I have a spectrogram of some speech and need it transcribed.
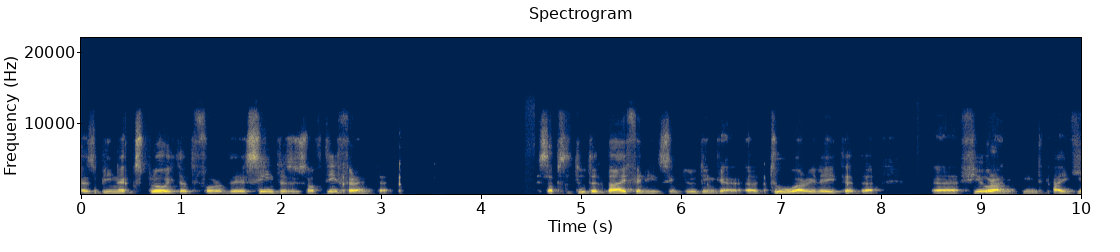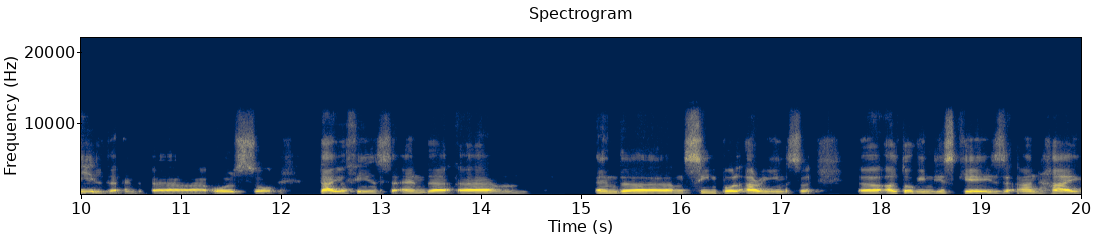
has been exploited for the synthesis of different substituted biphenyls, including uh, uh, two arylated uh, furan in high yield and also thiophenes and um, and um, simple arenes. although in this case, an high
